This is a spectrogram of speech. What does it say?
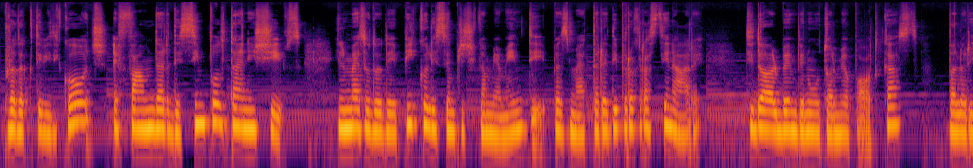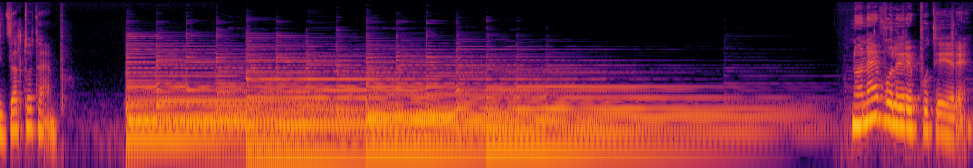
Productivity Coach e founder di Simple Tiny Shifts, il metodo dei piccoli e semplici cambiamenti per smettere di procrastinare. Ti do il benvenuto al mio podcast, Valorizza il tuo tempo. Non è volere potere,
